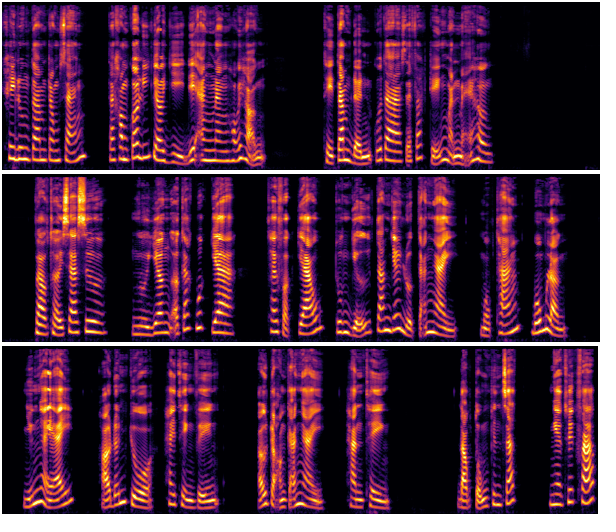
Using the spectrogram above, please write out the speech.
Khi lương tâm trong sáng, ta không có lý do gì để ăn năn hối hận, thì tâm định của ta sẽ phát triển mạnh mẽ hơn. Vào thời xa xưa, người dân ở các quốc gia theo Phật giáo tuân giữ tám giới luật cả ngày, một tháng, bốn lần. Những ngày ấy, họ đến chùa hay thiền viện, ở trọn cả ngày, hành thiền, đọc tụng kinh sách, nghe thuyết pháp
